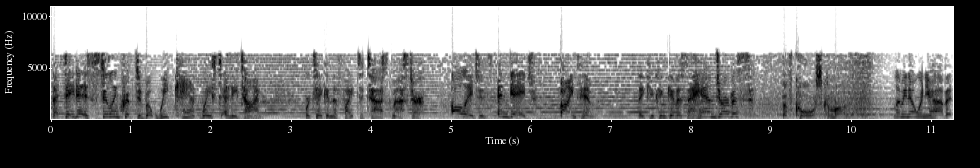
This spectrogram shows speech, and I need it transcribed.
That data is still encrypted, but we can't waste any time. We're taking the fight to Taskmaster. All agents, engage. Find him. Think you can give us a hand, Jarvis? Of course, Commander. Let me know when you have it.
